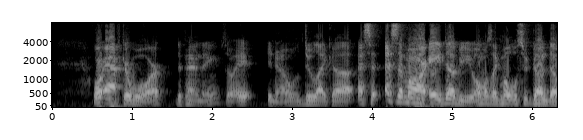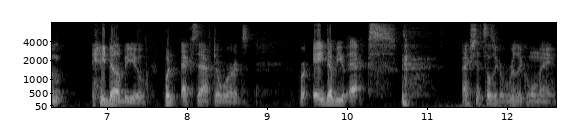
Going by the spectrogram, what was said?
or after war, depending. So, a, you know, we'll do like a S- SMR AW, almost like Mobile Suit Gundam AW. Put an X afterwards. Or AWX. Actually, it sounds like a really cool name.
